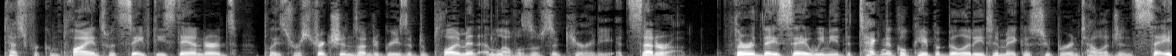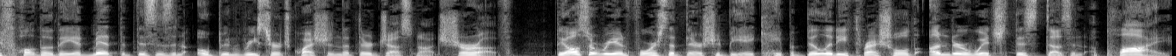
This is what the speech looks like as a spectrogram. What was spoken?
test for compliance with safety standards, place restrictions on degrees of deployment and levels of security, etc. Third, they say we need the technical capability to make a superintelligence safe, although they admit that this is an open research question that they're just not sure of. They also reinforce that there should be a capability threshold under which this doesn't apply.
